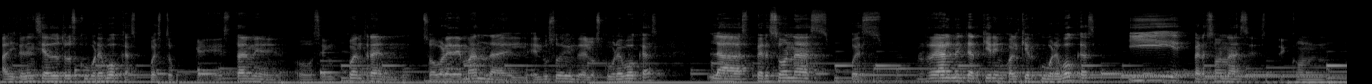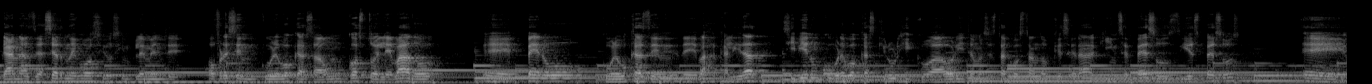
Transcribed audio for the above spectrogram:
a diferencia de otros cubrebocas, puesto que están o se encuentra en sobredemanda el, el uso de, de, los cubrebocas, las personas pues realmente adquieren cualquier cubrebocas y personas este, con ganas de hacer negocios simplemente ofrecen cubrebocas a un costo elevado, eh, pero cubrebocas de, de, baja calidad. Si bien un cubrebocas quirúrgico ahorita nos está costando, ¿qué será? 15 pesos, 10 pesos. Eh,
